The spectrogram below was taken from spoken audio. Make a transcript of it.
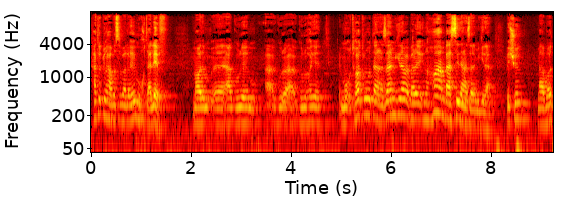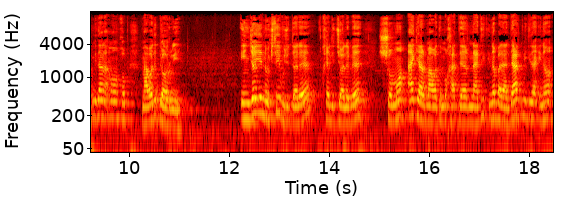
حتی تو حواس بلاهای مختلف مواد گروه, گروه های معتاد رو در نظر می‌گیرن و برای اینها هم بسته در نظر می‌گیرن. بهشون مواد میدن اما خب مواد دارویی. اینجا یه نکته وجود داره خیلی جالبه. شما اگر مواد مخدر ندید اینا بدن درد می‌گیرن اینا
